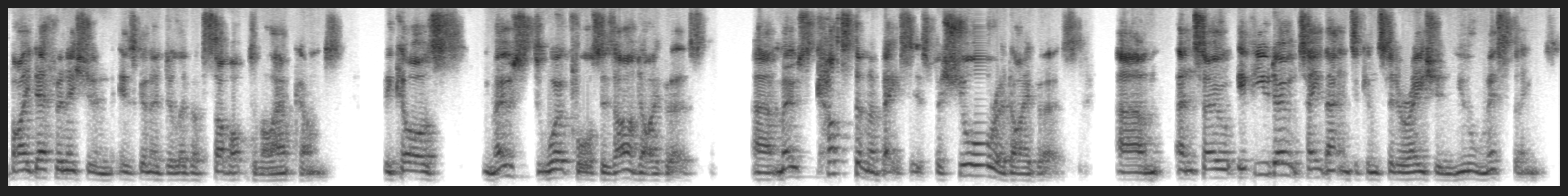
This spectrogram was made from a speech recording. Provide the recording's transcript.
by definition, is going to deliver suboptimal outcomes because most workforces are diverse. Uh, most customer bases, for sure, are diverse. Um, and so, if you don't take that into consideration, you'll miss things.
